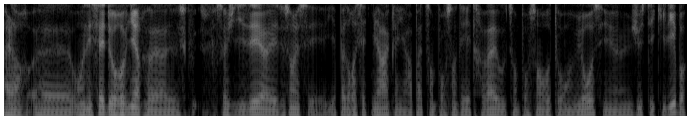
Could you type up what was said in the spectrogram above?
Alors, euh, on essaie de revenir, euh, c'est pour ça que je disais, euh, de toute façon, il n'y a pas de recette miracle, hein, il n'y aura pas de 100% télétravail ou de 100% retour au bureau, c'est un juste équilibre.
